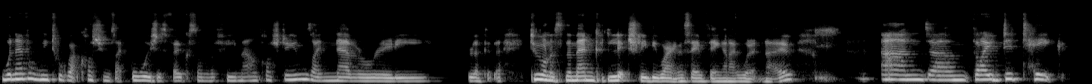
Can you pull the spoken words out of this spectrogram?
whenever we talk about costumes, I always just focus on the female costumes. I never really look at the. To be honest, the men could literally be wearing the same thing, and I wouldn't know. And um, but I did take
